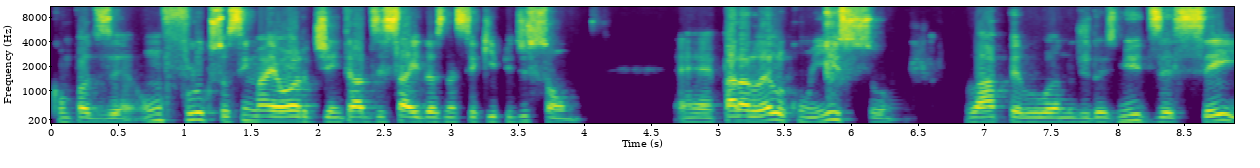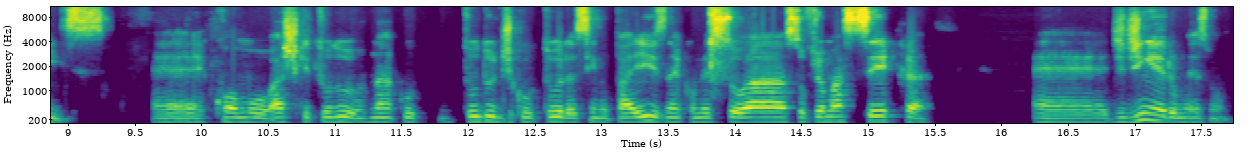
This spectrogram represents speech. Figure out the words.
como pode dizer, um fluxo assim maior de entradas e saídas nessa equipe de som. É, paralelo com isso, lá pelo ano de 2016, é, como acho que tudo na tudo de cultura assim no país, né, começou a sofrer uma seca é, de dinheiro mesmo.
